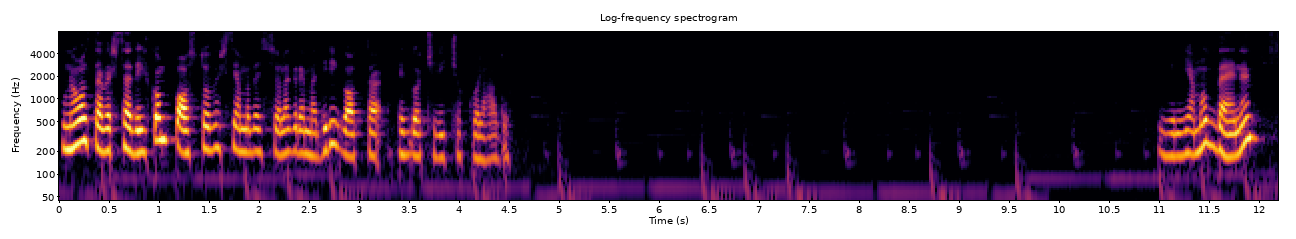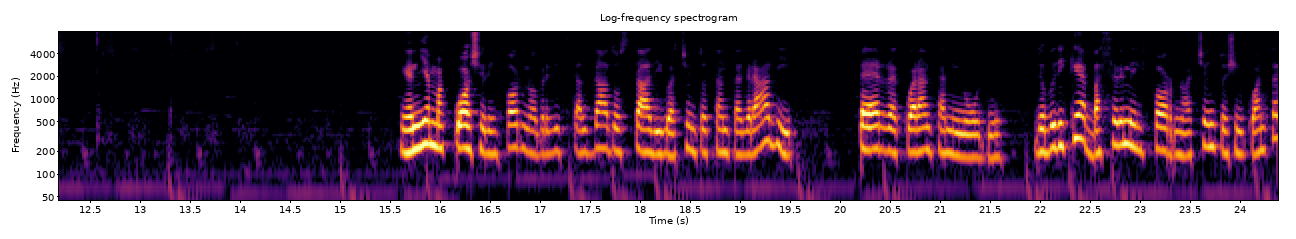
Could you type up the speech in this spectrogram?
Una volta versato il composto versiamo adesso la crema di ricotta e gocce di cioccolato. Livelliamo bene e andiamo a cuocere in forno preriscaldato statico a 180 gradi per 40 minuti. Dopodiché abbasseremo il forno a 150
